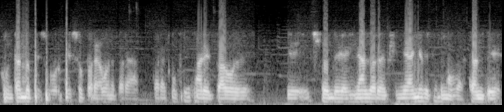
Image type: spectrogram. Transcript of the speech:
juntando peso por peso para, bueno, para, para confirmar el pago de, de sueldo de aguinaldo ahora en fin de año, que tenemos bastante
